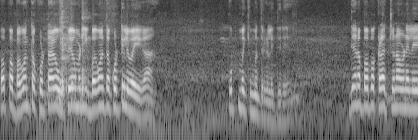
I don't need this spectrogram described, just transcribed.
ಪಾಪ ಭಗವಂತ ಕೊಟ್ಟಾಗ ಉಪಯೋಗ ಮಾಡಿ, ಈಗ ಭಗವಂತ ಕೊಟ್ಟಿಲ್ವ ಈಗ? ಉಪಮುಖ್ಯಮಂತ್ರಿಗಳಿದ್ದೀರಿ ಇದೇನೋ ಪಾಪ ಕಳೆದ ಚುನಾವಣೆಯಲ್ಲಿ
